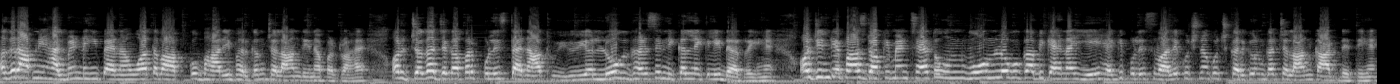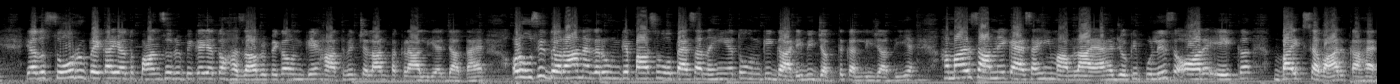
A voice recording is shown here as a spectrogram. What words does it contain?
अगर आपने हेलमेट नहीं पहना हुआ, तब आपको भारी भरकम चलान देना पड़ रहा है। और जगह जगह पर पुलिस तैनात हुई हुई है। लोग घर से निकलने के लिए डर रहे हैं। और जिनके पास डॉक्यूमेंट्स है तो उन, वो उन लोगों का भी कहना ये है कि पुलिस वाले कुछ ना कुछ करके उनका चलान काट देते हैं। या तो सौ रुपए का, या तो पाँच सौ रुपए का, या तो हज़ार रुपए का उनके हाथ में चलान पकड़ा पकड़ा लिया जाता है। और उसी दौरान अगर उनके पास वो पैसा नहीं है तो उनकी गाड़ी भी जब्त कर ली जाती है। हमारे सामने एक ऐसा ही मामला आया है, जो कि पुलिस और एक बाइक सवार का है।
